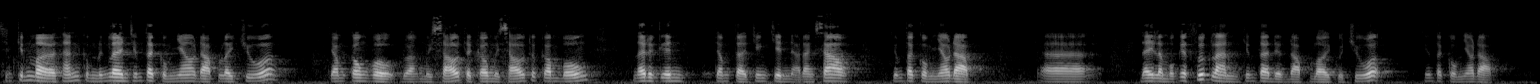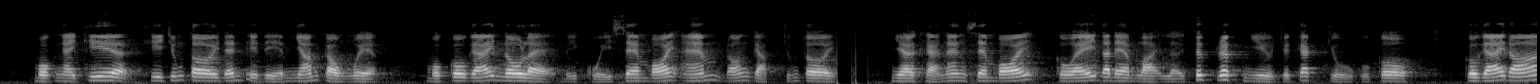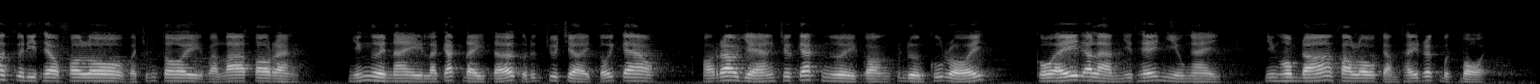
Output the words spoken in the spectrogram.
Xin kính mời Thánh cùng đứng lên chúng ta cùng nhau đọc lời Chúa trong công vụ đoạn 16 từ câu 16 tới câu 4 đã được in trong tờ chương trình ở đằng sau. Chúng ta cùng nhau đọc. À, đây là một cái phước lành chúng ta được đọc lời của Chúa. Chúng ta cùng nhau đọc. Một ngày kia khi chúng tôi đến địa điểm nhóm cầu nguyện, một cô gái nô lệ bị quỷ xem bói ám đón gặp chúng tôi. Nhờ khả năng xem bói, cô ấy đã đem lại lợi tức rất nhiều cho các chủ của cô Cô gái đó cứ đi theo Phaolô và chúng tôi và la to rằng những người này là các đầy tớ của Đức Chúa Trời tối cao. Họ rao giảng cho các người còn đường cứu rỗi. Cô ấy đã làm như thế nhiều ngày, nhưng hôm đó Phaolô cảm thấy rất bực bội.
